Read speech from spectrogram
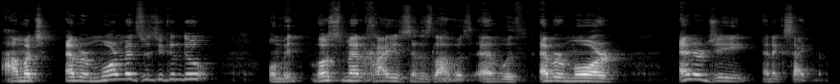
how much ever more mitzvahs you can do, islavas, and with ever more energy and excitement.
